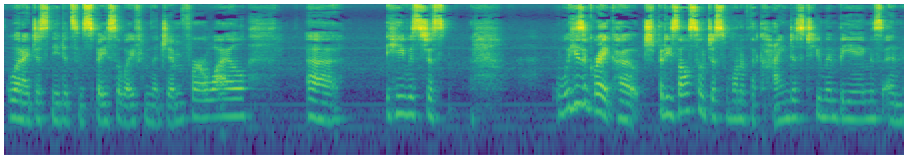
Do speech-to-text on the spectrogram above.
when I just needed some space away from the gym for a while. Uh, he was just well, he's a great coach, but he's also just one of the kindest human beings and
